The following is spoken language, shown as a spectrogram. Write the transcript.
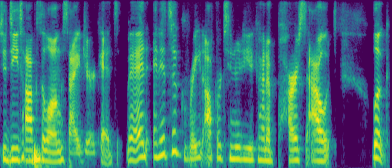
to detox alongside your kids. And, and it's a great opportunity to kind of parse out look,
